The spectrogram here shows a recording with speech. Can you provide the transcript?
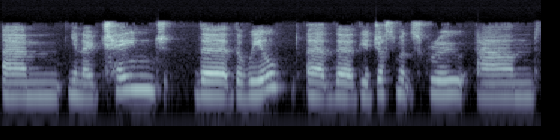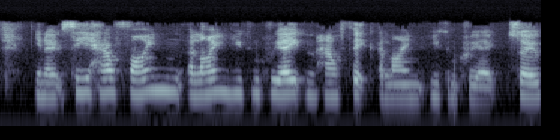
um, you know, change the the wheel, uh, the the adjustment screw, and you know see how fine a line you can create and how thick a line you can create. So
